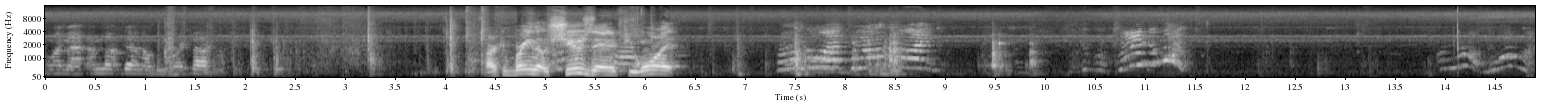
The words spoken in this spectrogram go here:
Well, I'm, at, I'm not done. I'll be right back. I can bring those shoes in if you want. Turn on the light. Turn on the light. Turn on the light. I'm not blind.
